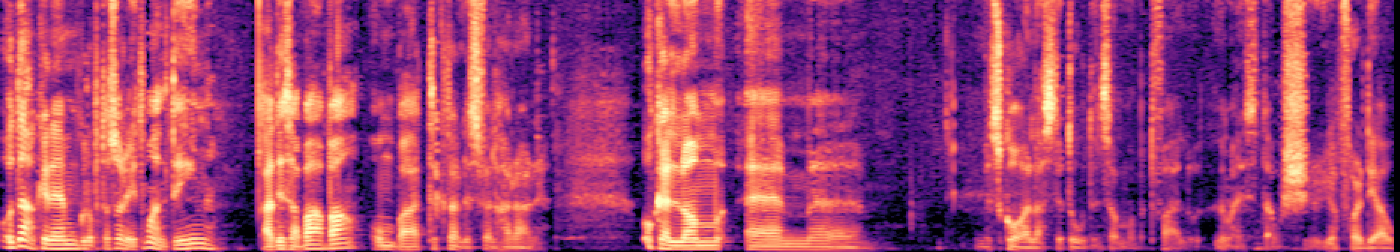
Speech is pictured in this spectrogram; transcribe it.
U da kien hemm grupp ta' sorijiet Maltin, Addis Ababa, u mbagħad iktar l-isfel Harare. U kellhom eh, skola, istitut, insomma, b'tfal li ma jistawx jaffordjaw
